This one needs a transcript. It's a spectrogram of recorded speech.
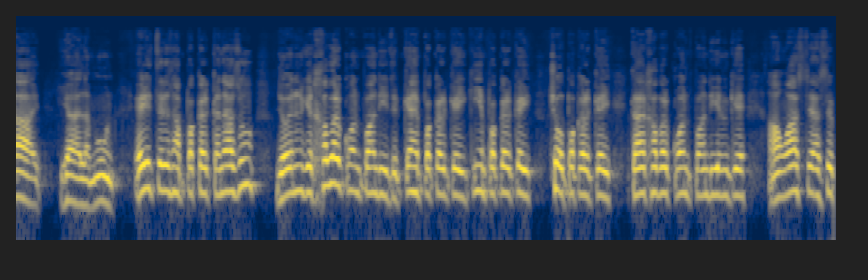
لا اهڙي طرح سان پڪڙ ڪنداسون جو هنن کي خبر ڪونه پوندي ته ڪنهن پڪڙ ڪئي ڪيئن پڪڙ ڪئي ڇو پڪڙ ڪئي ڪا خبر ڪونه پوندي هنن کي ۽ آهستي آهستي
